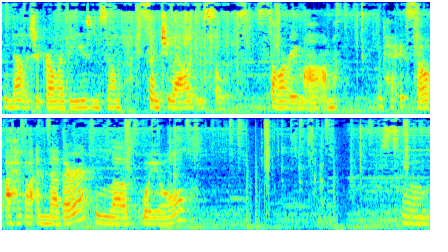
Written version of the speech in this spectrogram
who knows, your girl might be using some sensuality salts. Sorry, mom. Okay, so I have got another love oil. So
